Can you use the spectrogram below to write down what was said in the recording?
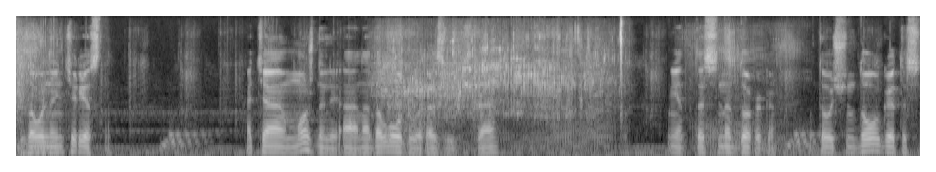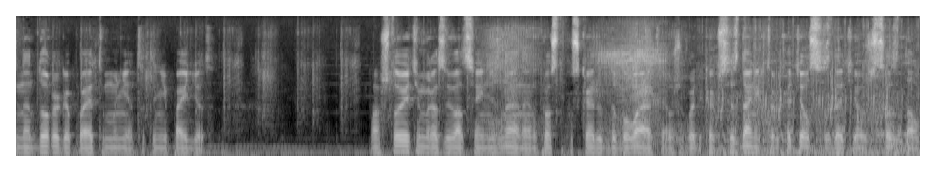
Что довольно интересно. Хотя, можно ли... А, надо логово развить, да? Нет, это сильно дорого. Это очень долго, это сильно дорого, поэтому нет, это не пойдет. А что этим развиваться, я не знаю, наверное, просто пускай тут добывают. Я уже вроде как все здания, которые хотел создать, я уже создал.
